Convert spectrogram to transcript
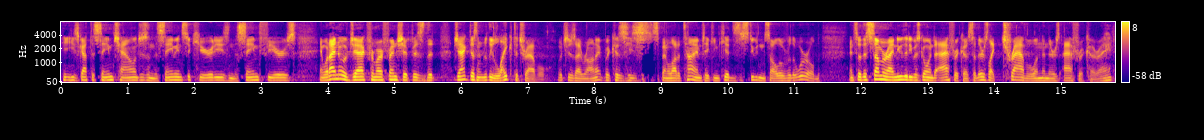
He's got the same challenges and the same insecurities and the same fears. And what I know of Jack from our friendship is that Jack doesn't really like to travel, which is ironic because he's spent a lot of time taking kids, students all over the world. And so this summer I knew that he was going to Africa. So there's like travel and then there's Africa, right?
